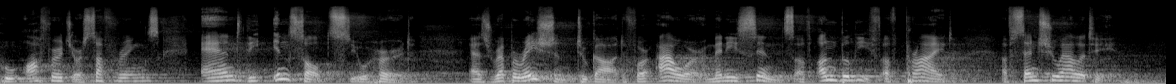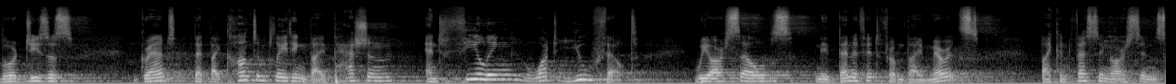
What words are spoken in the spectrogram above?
who offered your sufferings and the insults you heard as reparation to God for our many sins of unbelief, of pride, of sensuality, Lord Jesus, grant that by contemplating thy passion and feeling what you felt, we ourselves may benefit from thy merits by confessing our sins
